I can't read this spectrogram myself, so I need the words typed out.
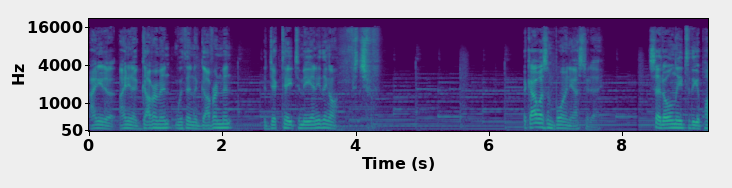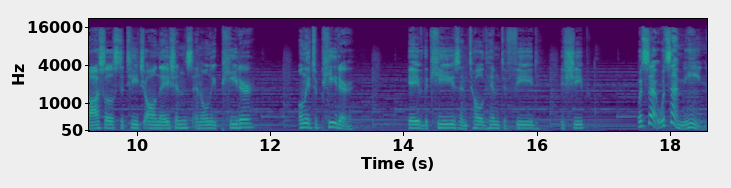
I need a I need a government within a government to dictate to me anything. Oh, like I wasn't born yesterday. Said only to the apostles to teach all nations, and only Peter, only to Peter, gave the keys and told him to feed his sheep. What's that? What's that mean?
